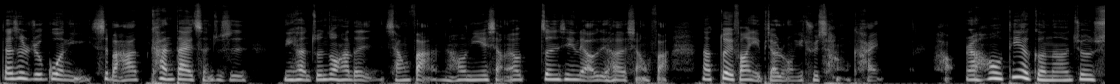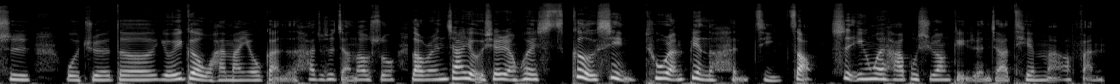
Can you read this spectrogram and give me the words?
但是如果你是把他看待成就是你很尊重他的想法，然后你也想要真心了解他的想法，那对方也比较容易去敞开。好，然后第二个呢，就是我觉得有一个我还蛮有感的，他就是讲到说，老人家有一些人会个性突然变得很急躁，是因为他不希望给人家添麻烦。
